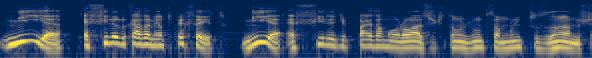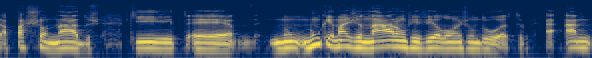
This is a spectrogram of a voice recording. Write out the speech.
Mia é filha do casamento perfeito. Mia é filha de pais amorosos que estão juntos há muitos anos, apaixonados, que é, nunca imaginaram viver longe um do outro. A, a,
